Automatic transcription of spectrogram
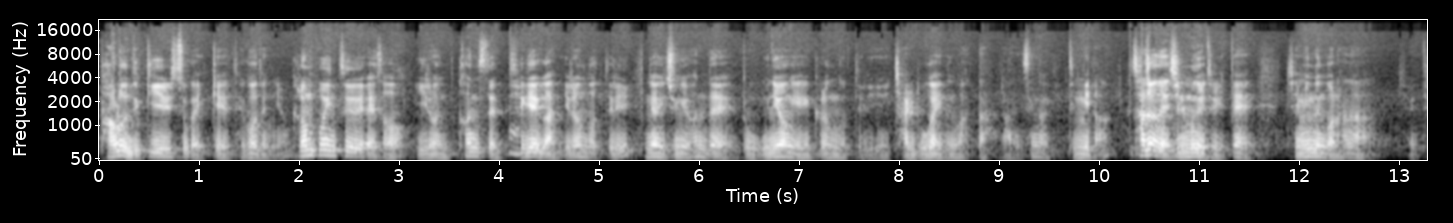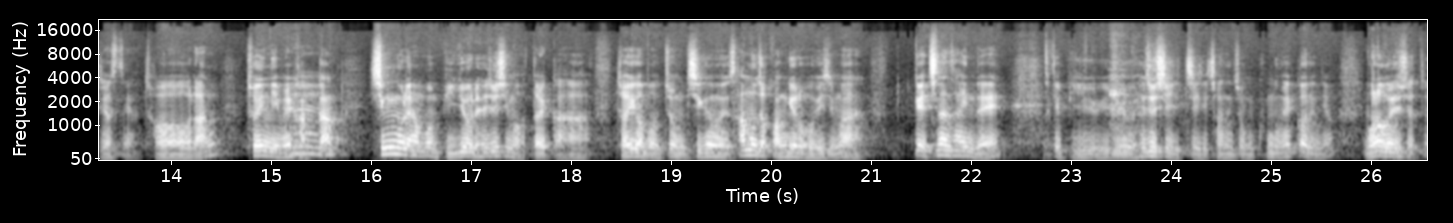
바로 느낄 수가 있게 되거든요 그런 포인트에서 이런 컨셉 네. 세계관 이런 것들이 굉장히 중요한데 또 운영에 그런 것들이 잘 녹아 있는 것 같다라는 생각이 듭니다 사전에 질문을 드릴 때 재밌는 걸 하나 드렸어요 저랑 초이님을 음. 각각 식물에 한번 비교를 해주시면 어떨까 저희가 뭐 좀 지금은 사무적 관계로 보이지만 꽤 친한 사이인데 어떻게 비유해 주실지 저는 좀 궁금했거든요. 뭐라고 해주셨죠?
